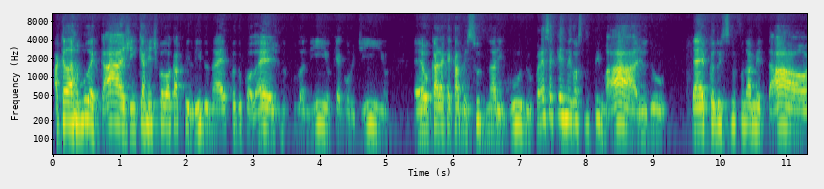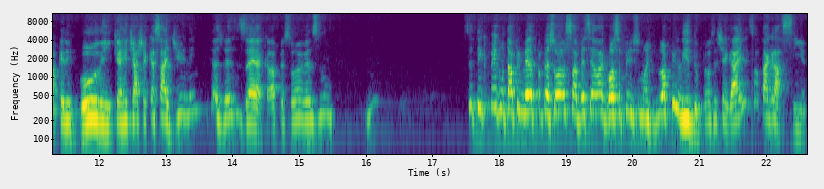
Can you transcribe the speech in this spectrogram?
aquela molecagem que a gente coloca apelido na época do colégio, do fulaninho que é gordinho, é o cara que é cabeçudo, narigudo, parece aquele negócio do primário, do, da época do ensino fundamental, aquele bullying que a gente acha que é sadio e nem muitas vezes é. Aquela pessoa às vezes não, você tem que perguntar primeiro para a pessoa saber se ela gosta principalmente do apelido, para você chegar e soltar gracinha.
